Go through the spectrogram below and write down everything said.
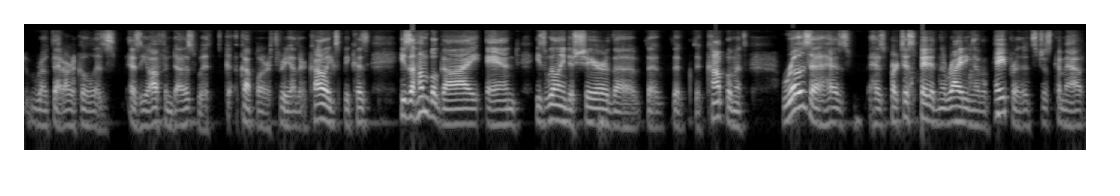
wrote that article as as he often does with a couple or three other colleagues because he's a humble guy and he's willing to share the the the, the compliments. Rosa has has participated in the writing of a paper that's just come out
